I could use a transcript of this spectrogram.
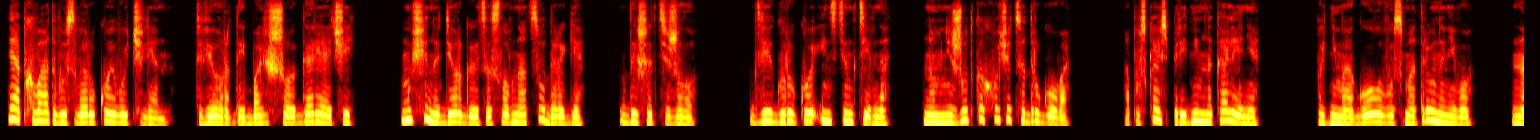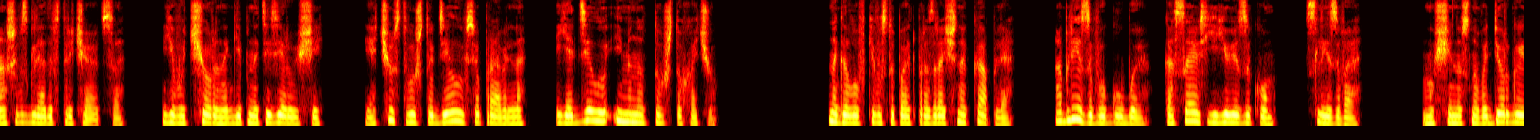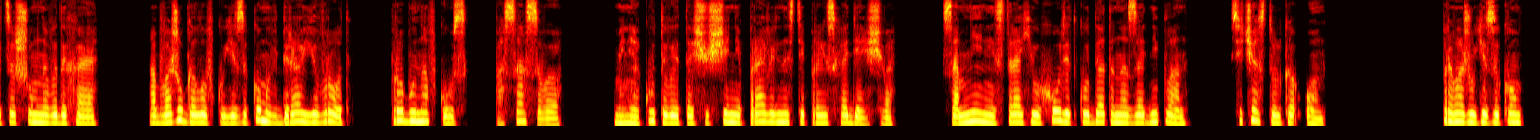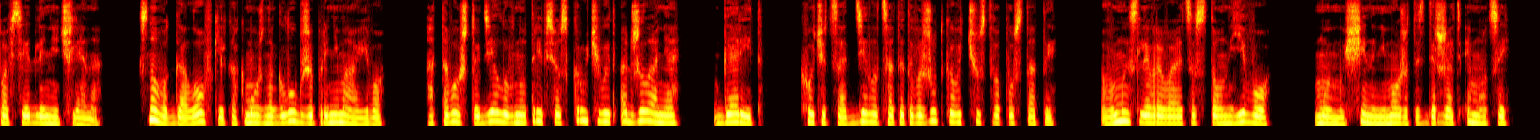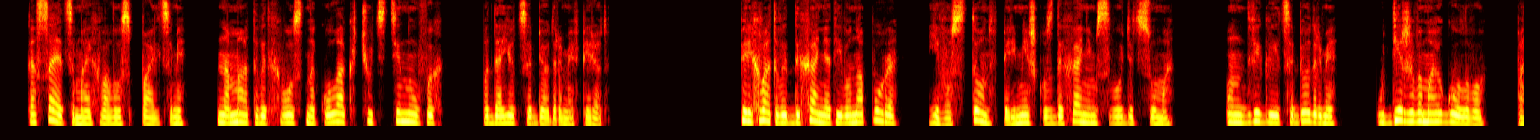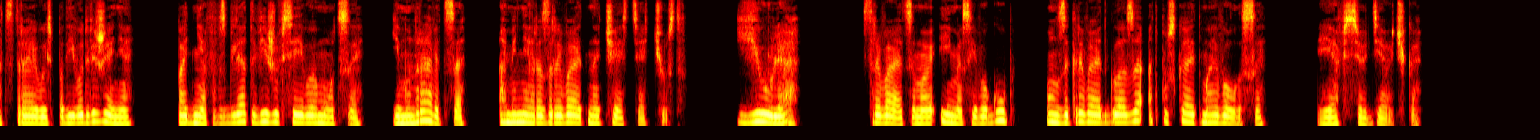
и обхватываю своей рукой его член. Твердый, большой, горячий. Мужчина дергается, словно от судороги, дышит тяжело. Двигаю рукой инстинктивно, но мне жутко хочется другого. Опускаюсь перед ним на колени. Поднимаю голову, смотрю на него. Наши взгляды встречаются. Его черный, гипнотизирующий. Я чувствую, что делаю все правильно. Я делаю именно то, что хочу. На головке выступает прозрачная капля. Облизываю губы, касаюсь ее языком, слизывая. Мужчина снова дергается, шумно выдыхая. Обвожу головку языком и вбираю ее в рот. Пробую на вкус. Посасываю. Меня окутывает ощущение правильности происходящего. Сомнения и страхи уходят куда-то на задний план. Сейчас только он. Провожу языком по всей длине члена. Снова к головке, как можно глубже принимаю его. От того, что делаю, внутри все скручивает от желания. Горит. Хочется отделаться от этого жуткого чувства пустоты. В мысли врывается стон его. Мой мужчина не может сдержать эмоций касается моих волос пальцами, наматывает хвост на кулак, чуть стянув их, подается бедрами вперед. Перехватывает дыхание от его напора, его стон вперемешку с дыханием сводит с ума. Он двигается бедрами, удерживая мою голову, подстраиваясь под его движение. Подняв взгляд, вижу все его эмоции. Ему нравится, а меня разрывает на части от чувств. «Юля!» Срывается мое имя с его губ, он закрывает глаза, отпускает мои волосы. «Я все, девочка».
